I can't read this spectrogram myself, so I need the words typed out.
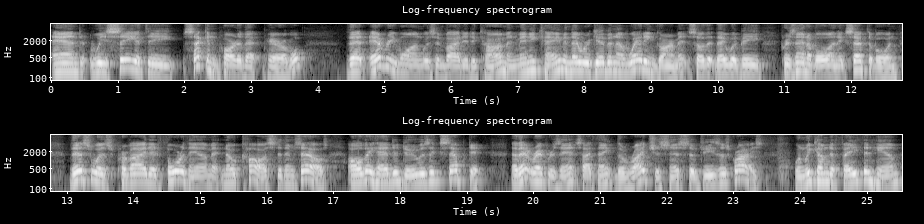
And we see at the second part of that parable that everyone was invited to come, and many came, and they were given a wedding garment so that they would be presentable and acceptable. And this was provided for them at no cost to themselves. All they had to do was accept it. Now, that represents, I think, the righteousness of Jesus Christ. When we come to faith in Him,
